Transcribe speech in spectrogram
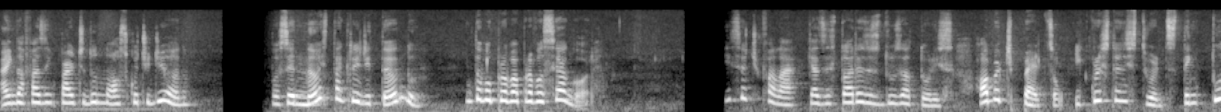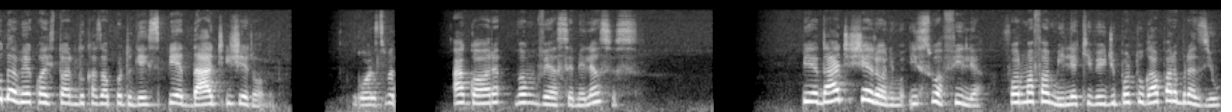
ainda fazem parte do nosso cotidiano. Você não está acreditando? Então vou provar para você agora. E se eu te falar que as histórias dos atores Robert Pattinson e Kristen Stewart têm tudo a ver com a história do casal português Piedade e Jerônimo? Agora, vai... agora vamos ver as semelhanças? Piedade Jerônimo e sua filha foram uma família que veio de Portugal para o Brasil,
